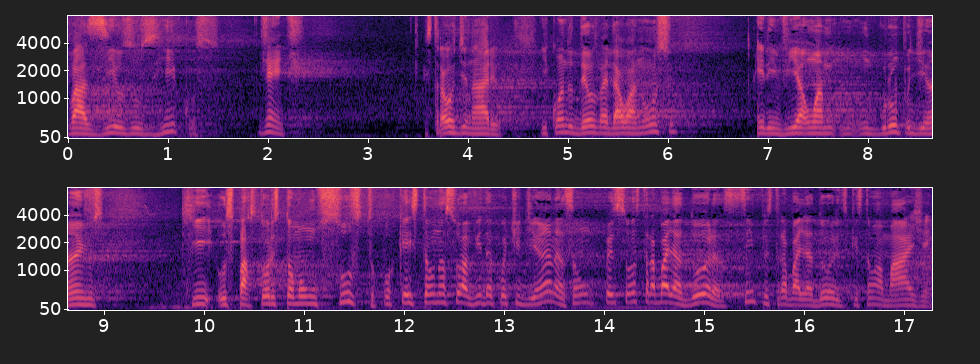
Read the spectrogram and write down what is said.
vazios os ricos. Gente, extraordinário. E quando Deus vai dar o anúncio, ele envia uma, um grupo de anjos que os pastores tomam um susto porque estão na sua vida cotidiana, são pessoas trabalhadoras, simples trabalhadores que estão à margem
